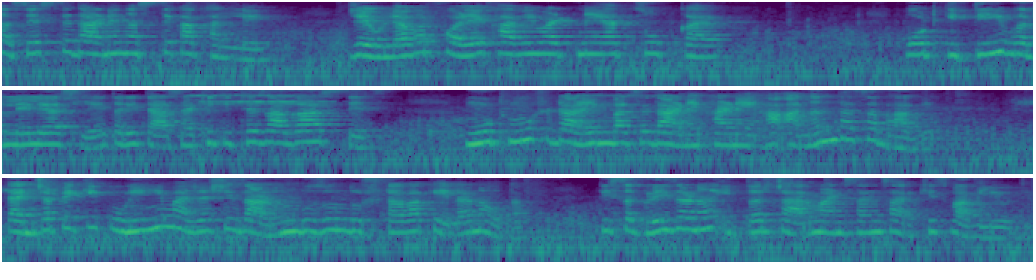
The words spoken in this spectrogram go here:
तसेच ते दाणे नसते का खाल्ले? जेवल्यावर फळे खावी वाटणे यात चूक काय? पोट कितीही भरलेले असले तरी त्यासाठी तिथे जागा असतेच. मुठमुठ डाळिंबाचे दाणे खाणे हा आनंदाचा भाग आहे. त्यांच्यापैकी कुणीही माझ्याशी जाणून बुजून दुष्टावा केला नव्हता. ती सगळीजण इतर चार माणसांसारखीच वागली होती.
